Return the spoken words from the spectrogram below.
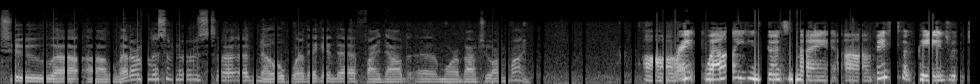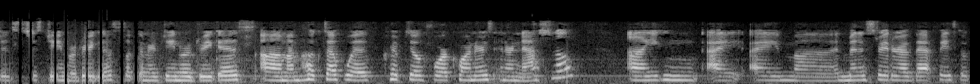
to uh, uh, let our listeners uh, know where they can uh, find out uh, more about you online. All right. Well, you can go to my uh, Facebook page, which is just Jane Rodriguez. Look under Jane Rodriguez. Um, I'm hooked up with Crypto Four Corners International. Uh, you can. I, I'm uh, administrator of that Facebook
